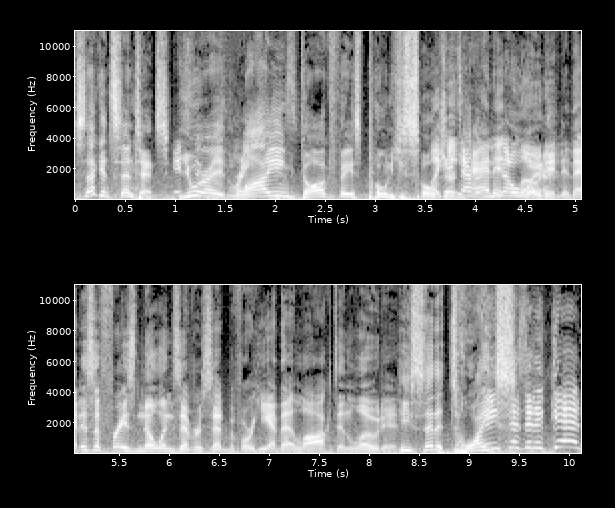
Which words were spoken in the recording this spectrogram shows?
Second sentence, It's you are a the lying, dog-faced pony soldier. "Like soldier. he out of had it nowhere. loaded." That is a phrase no one's ever said before. He had that locked and loaded. he said it twice. He says it again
